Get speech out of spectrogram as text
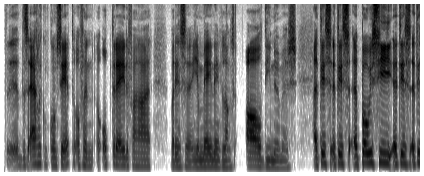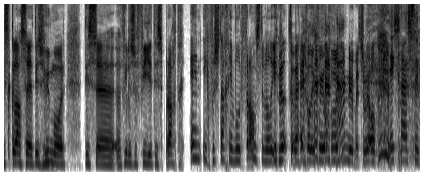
het is eigenlijk een concert of een optreden van haar... waarin ze je meeneemt langs al die nummers. Het is, het is uh, poëzie, het is, het is klasse, het is humor, het is uh, filosofie, het is prachtig. En ik versta geen woord Frans, terwijl je dat eigenlijk veel van die nummers wel. Ik ga stuk...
